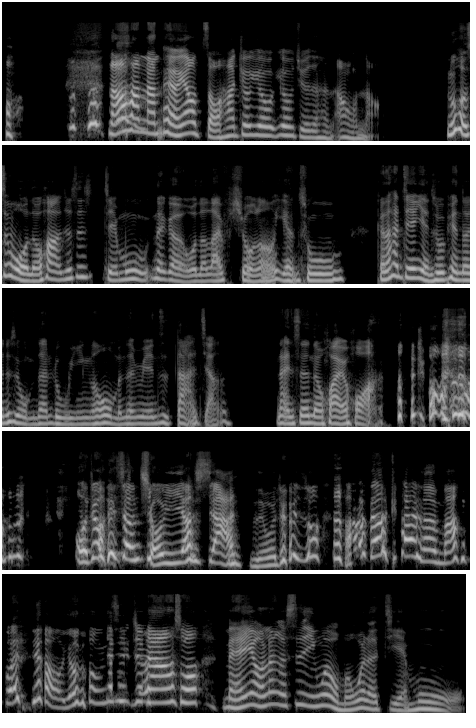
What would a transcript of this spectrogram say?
然后她男朋友要走，她就又又觉得很懊恼。如果是我的话，就是节目那个我的 live show，然后演出，可能他今天演出片段就是我们在录音，然后我们那边是大讲男生的坏话，就。我就会像球一样吓死，我就会说啊，不要看了，马上关掉，有空但是就跟他说没有，那个是因为我们为了节目，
